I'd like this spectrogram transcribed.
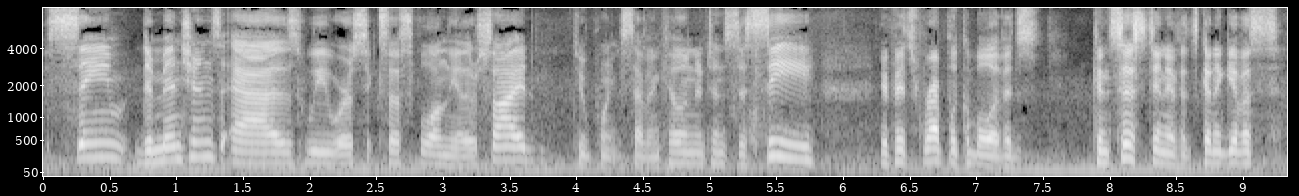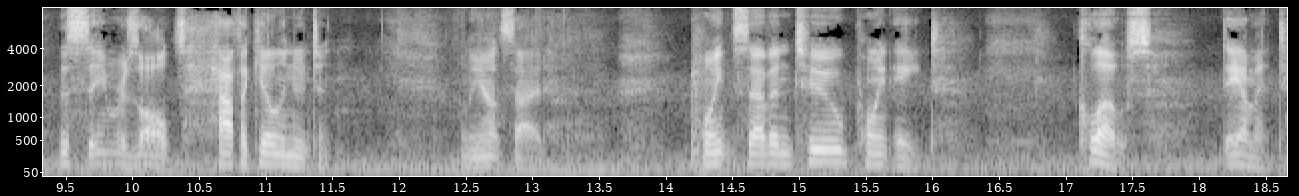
same dimensions as we were successful on the other side, 2.7 kilonewtons, to see if it's replicable, if it's consistent, if it's going to give us the same results, half a kilonewton on the outside. 0.72, 0.8. Close. Damn it.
